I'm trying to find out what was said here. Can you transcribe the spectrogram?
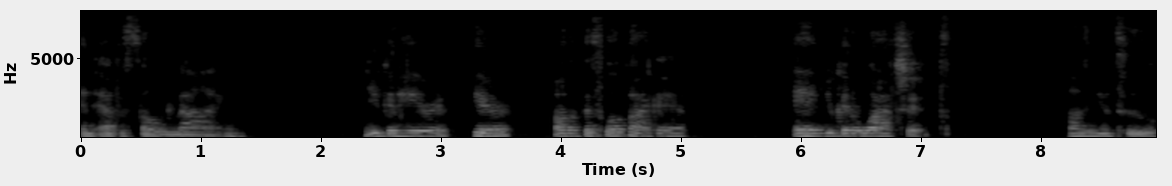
in episode nine. You can hear it here on the Fistful Podcast, and you can watch it on YouTube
